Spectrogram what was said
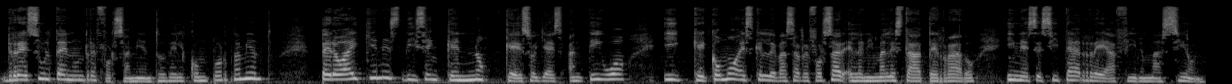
resulta en un reforzamiento del comportamiento. Pero hay quienes dicen que no, que eso ya es antiguo y que cómo es que le vas a reforzar. El animal está aterrado y necesita reafirmación.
